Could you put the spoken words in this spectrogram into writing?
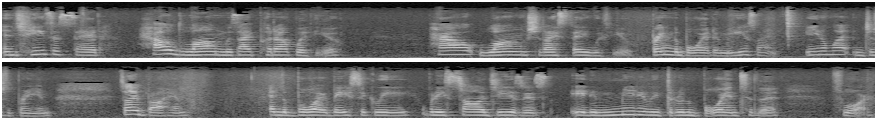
And Jesus said, How long must I put up with you? How long should I stay with you? Bring the boy to me. He's like, You know what? Just bring him. So I brought him. And the boy basically, when he saw Jesus, it immediately threw the boy into the floor.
